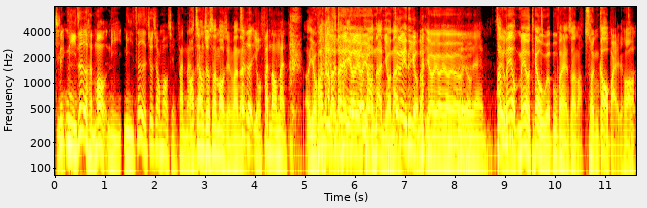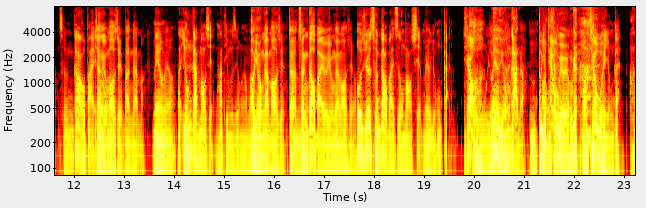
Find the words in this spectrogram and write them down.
你你这个很冒，你你这个就叫冒险犯难。哦，这样就算冒险犯难。这个有犯到难，有犯到 难，有有有难有难，这个一定有难，有有有有对对对。这没有没有跳舞的部分也算吗？纯告白的话，纯告白这样有冒险犯难吗？没有没有，那勇敢冒险，他题目是勇敢冒险。哦，勇敢冒险，对啊，纯告白有勇敢冒险吗？我觉得纯告白只有冒险，没有勇敢。跳舞没有勇敢呢？嗯，不勇敢。跳舞有勇敢，跳舞很勇敢啊！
